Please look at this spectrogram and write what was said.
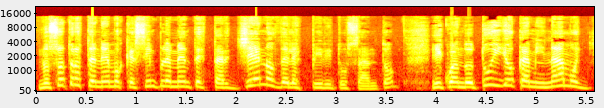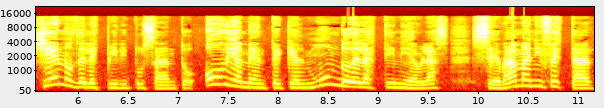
Nosotros tenemos que simplemente estar llenos del Espíritu Santo. Y cuando tú y yo caminamos llenos del Espíritu Santo, obviamente que el mundo de las tinieblas se va a manifestar,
